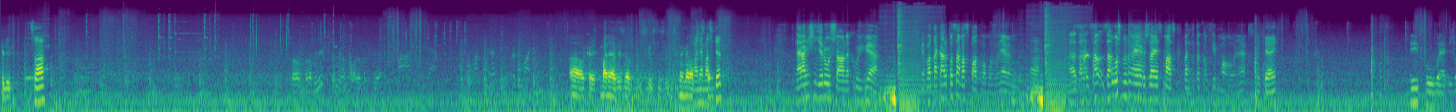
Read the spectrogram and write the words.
Filip. Co? Co, co robiłeś? To się na samolot odbiło. A, okej. Mania jest z- z- z- z- zgnębiona Mania przez ten. masket? Na razie się nie rusza, ale chuj wie. Chyba taka albo sama spadła może, nie wiem. A, Ale za, za, załóżmy, że, że jest mask, będę to konfirmował, nie? okej. I półeczka.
